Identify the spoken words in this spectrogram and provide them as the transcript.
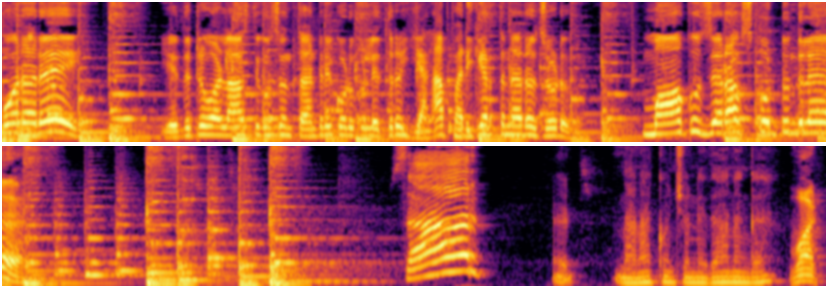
పోరా రే ఎదుటి వాళ్ళ ఆస్తి కోసం తండ్రి కొడుకులు ఇద్దరు ఎలా పరిగెడుతున్నారో చూడు. మాకు జెరాక్స్ కొట్టుందిలే. సార్! నానా కొంచెం నిదానంగా. వాట్?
